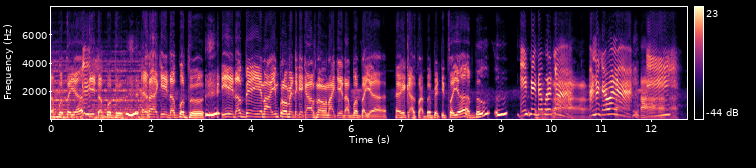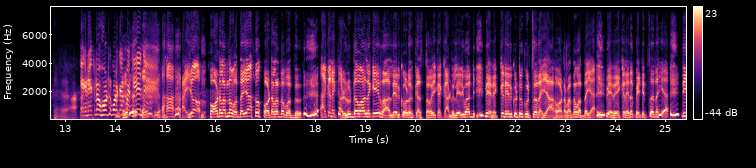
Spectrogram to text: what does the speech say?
డబ్బొద్దయ్యా ఈ డబ్బొద్దు నాకు ఈ డబ్బొద్దు ఈ డబ్బే నా ఇంప్రూవ్మెంట్కి కారణం. నాకు ఈ డబ్బొద్దయ్యా కాస్త అద్దం పెట్టించయ్యా అద్దు. అన్న కావాలా? ఎక్కడెక్కడ హోటల్ కూడా అయ్యో హోటల్ అన్న వద్దయ్యా హోటల్ అన్న వద్దు. అక్కడ కళ్ళున్న వాళ్ళకి రాళ్ళు ఏరుకోవడం కష్టం. ఇక కళ్ళు లేని వాడిని నేను ఎక్కడ ఏరుకుంటూ కూర్చోనయ్యా? హోటల్ అన్న వద్దయ్యా. వేరే ఎక్కడైనా పెట్టించదయ్యా నీ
